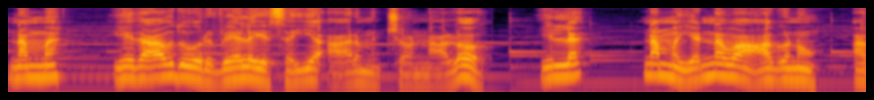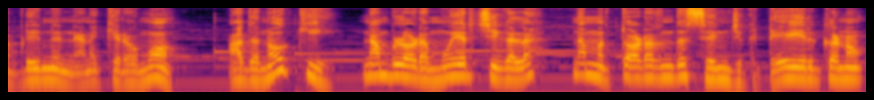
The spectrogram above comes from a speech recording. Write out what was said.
நம்ம ஏதாவது ஒரு வேலையை செய்ய ஆரம்பிச்சோன்னாலோ இல்லை நம்ம என்னவா ஆகணும் அப்படின்னு நினைக்கிறோமோ அதை நோக்கி நம்மளோட முயற்சிகளை நம்ம தொடர்ந்து செஞ்சுக்கிட்டே இருக்கணும்.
